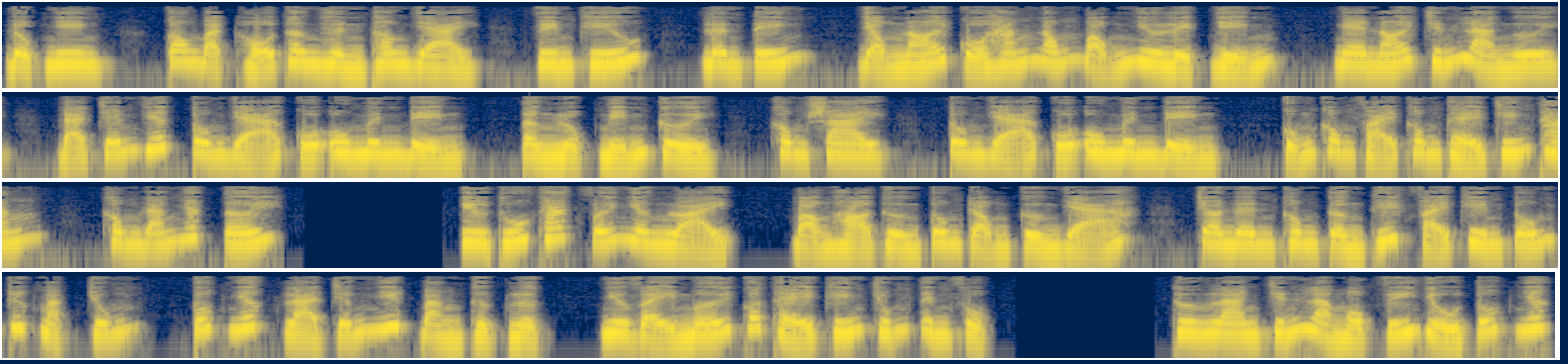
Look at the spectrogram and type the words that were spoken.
Đột nhiên, con bạch hổ thân hình thon dài, viêm khiếu, lên tiếng, giọng nói của hắn nóng bỏng như liệt diễm, nghe nói chính là ngươi, đã chém giết tôn giả của U Minh Điện, tần lục mỉm cười, không sai, tôn giả của U Minh Điện, cũng không phải không thể chiến thắng, không đáng nhắc tới. Yêu thú khác với nhân loại, bọn họ thường tôn trọng cường giả, cho nên không cần thiết phải khiêm tốn trước mặt chúng, tốt nhất là chấn nhiếp bằng thực lực, như vậy mới có thể khiến chúng tin phục. Thương Lan chính là một ví dụ tốt nhất.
